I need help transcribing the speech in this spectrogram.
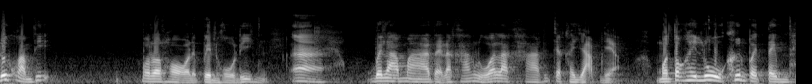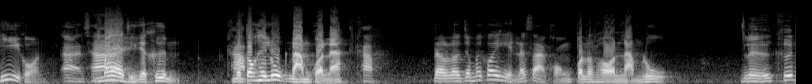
ด้วยความที่ปตทเนี่ยเป็นโฮลดิ้งอ่า เวลามาแต่ละครั้งหรือว่าราคาที่จะขยับเนี่ย มันต้องให้ลูกขึ้นไปเต็มที่ก่อน อ่าใช่ แม่ถึงจะขึ้น ครับ มันต้องให้ลูกนำก่อนนะ ครับ แต่เราจะไม่ค่อยเห็นลักษณะของปตทนำลูก หรือขึ้น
